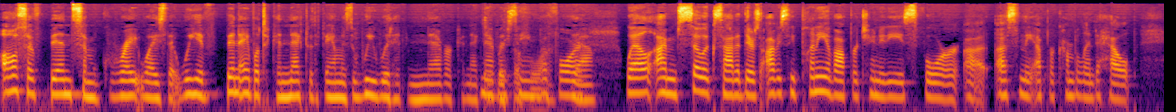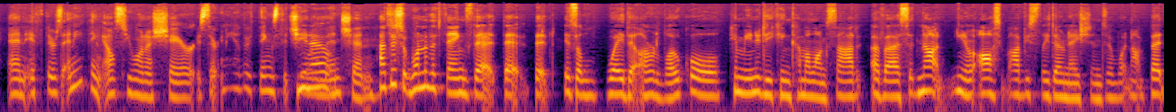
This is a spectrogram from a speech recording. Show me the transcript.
also been some great ways that we have been able to connect with families that we would have never connected Never with seen before. before. Yeah. Well, I'm so excited. There's obviously plenty of opportunities for uh, us in the Upper Cumberland to help. And if there's anything else you want to share, is there any other things that you, you want know, to mention? I just one of the things that, that that is a way that our local community can come alongside of us. Not you know, obviously donations and whatnot, but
